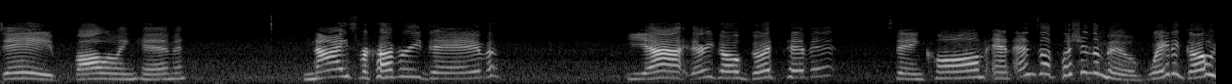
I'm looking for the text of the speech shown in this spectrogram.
Dave following him. Nice recovery, Dave. Yeah, there you go. Good pivot. Staying calm and ends up pushing the move. Way to go,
